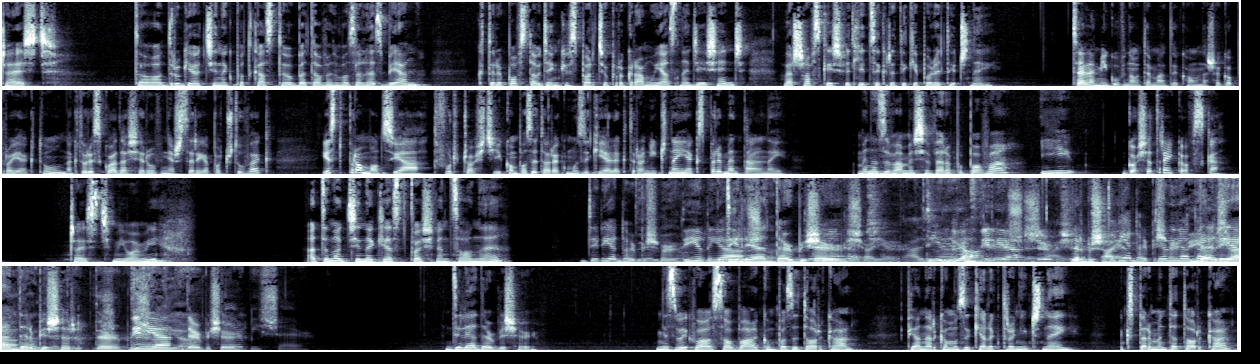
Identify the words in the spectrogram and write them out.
Cześć. To drugi odcinek podcastu Beethoven was a lesbian, który powstał dzięki wsparciu programu Jasne 10 Warszawskiej Świetlicy Krytyki Politycznej. Celem i główną tematyką naszego projektu, na który składa się również seria pocztówek, jest promocja twórczości kompozytorek muzyki elektronicznej i eksperymentalnej. My nazywamy się Wera Popowa i Gosia Trajkowska. cześć, miło mi. A ten odcinek jest poświęcony Delia Derbyshire. Delia, Delia Derbyshire. Delia Derbyshire. Delia Derbyshire. Delia Derbyshire. Delia Derbyshire. Niezwykła osoba, kompozytorka, pionerka muzyki elektronicznej, eksperymentatorka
